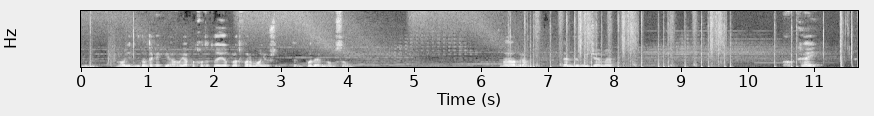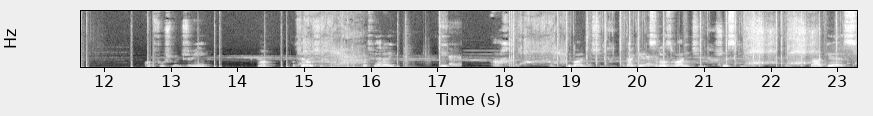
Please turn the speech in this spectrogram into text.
Hmm. No oni idą tak jak ja. Ja podchodzę tutaj do platformy, oni już pode mną są. No dobra, tędy wyjdziemy. Okej. Otwórzmy drzwi. No, otwieraj się. Otwieraj. I... Ach. I walić ich. Tak jest, rozwalić ich. Wszystkich. Tak jest.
